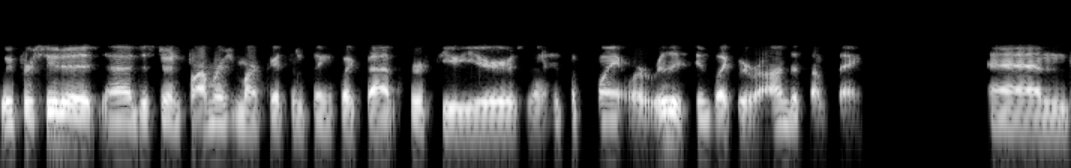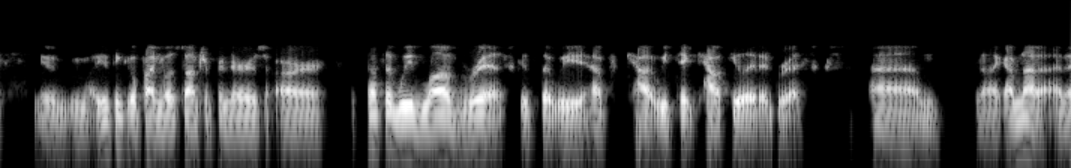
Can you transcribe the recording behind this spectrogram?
we pursued it uh, just doing farmers markets and things like that for a few years. And it hit the point where it really seems like we were onto something. And you, know, I think you'll find most entrepreneurs are it's not that we love risk; it's that we have cal- we take calculated risks. Um, you know, like I'm not. I,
